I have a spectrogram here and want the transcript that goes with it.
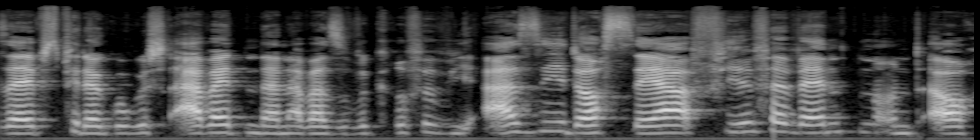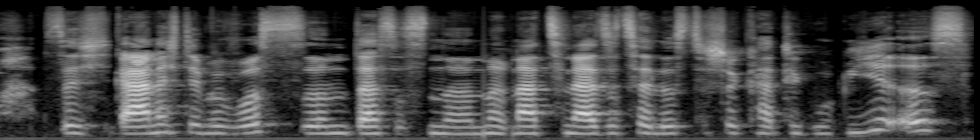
selbst pädagogisch arbeiten, dann aber so Begriffe wie Asi doch sehr viel verwenden und auch sich gar nicht dem bewusst sind, dass es eine, eine nationalsozialistische Kategorie ist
